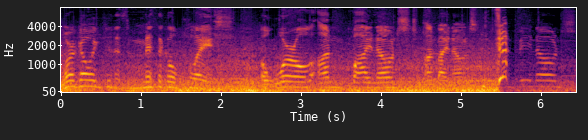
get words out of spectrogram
We're going to this mythical place, a world unbeknownst, unbeknownst, unbeknownst.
